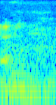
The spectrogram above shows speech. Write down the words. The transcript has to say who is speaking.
Speaker 1: uh,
